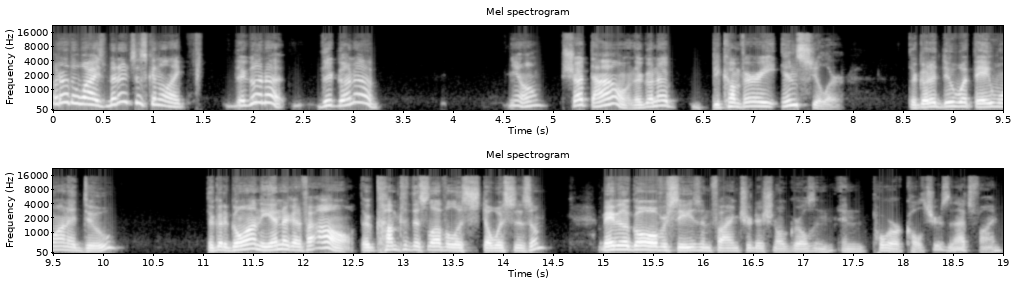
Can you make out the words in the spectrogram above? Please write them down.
But otherwise, men are just gonna like they're gonna they're gonna you know shut down. They're gonna become very insular. They're gonna do what they want to do. They're gonna go on the end they're gonna find oh they'll come to this level of stoicism. Maybe they'll go overseas and find traditional girls in, in poorer cultures and that's fine.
